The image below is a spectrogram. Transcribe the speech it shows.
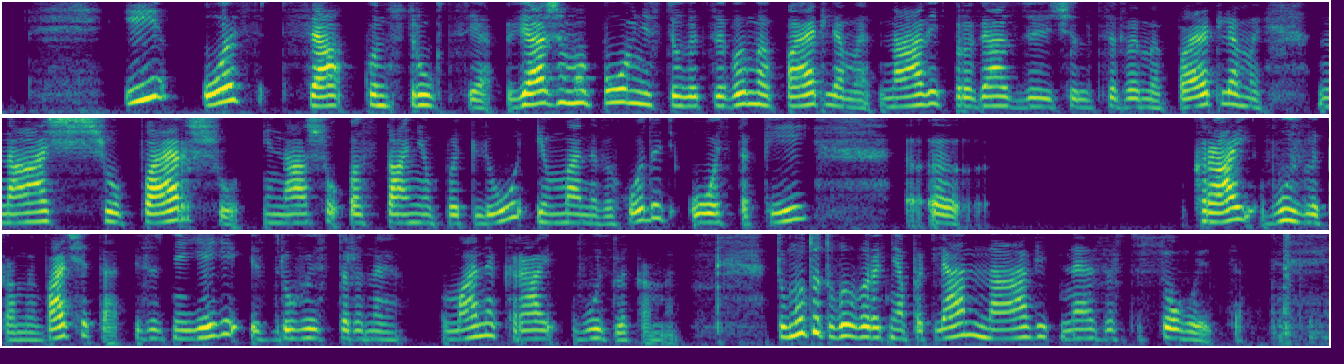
І ось вся конструкція. В'яжемо повністю лицевими петлями, навіть пров'язуючи лицевими петлями нашу першу і нашу останню петлю, і в мене виходить ось такий е, край вузликами. Бачите? З однієї і з другої сторони. У мене край вузликами. Тому тут виворотня петля навіть не застосовується.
